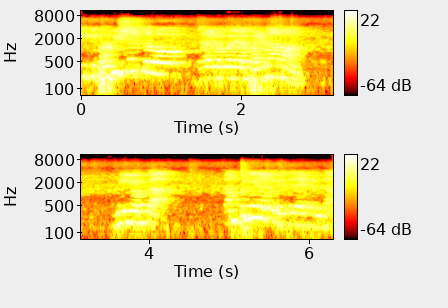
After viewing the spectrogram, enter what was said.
ఇది భవిష్యత్తులో జరగబోయే పరిణామాలు. మీ యొక్క కంపెనీలకు వ్యతిరేకంగా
